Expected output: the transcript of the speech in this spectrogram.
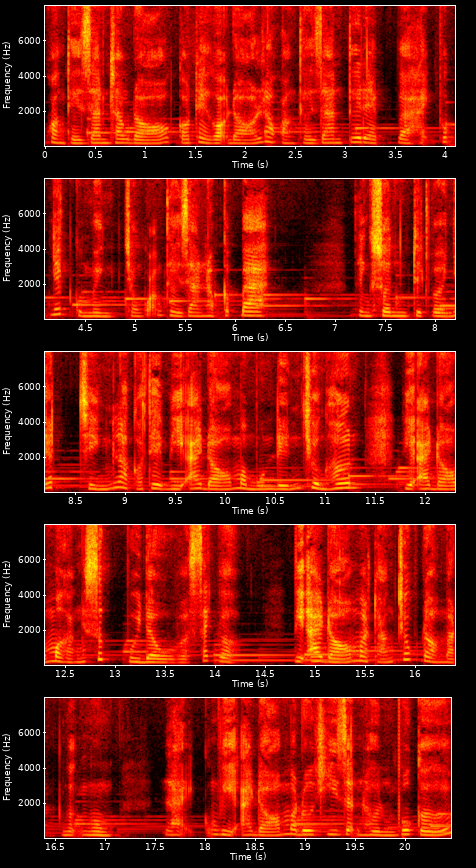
Khoảng thời gian sau đó có thể gọi đó là khoảng thời gian tươi đẹp và hạnh phúc nhất của mình trong quãng thời gian học cấp 3. Thanh xuân tuyệt vời nhất chính là có thể vì ai đó mà muốn đến trường hơn, vì ai đó mà gắng sức vùi đầu vào sách vở, vì ai đó mà thoáng chốc đỏ mặt ngượng ngùng, lại cũng vì ai đó mà đôi khi giận hờn vô cớ.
